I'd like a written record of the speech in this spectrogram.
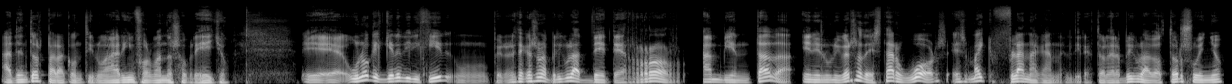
atentos para continuar informando sobre ello. Eh, uno que quiere dirigir, uh, pero en este caso una película de terror ambientada en el universo de Star Wars, es Mike Flanagan, el director de la película Doctor Sueño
